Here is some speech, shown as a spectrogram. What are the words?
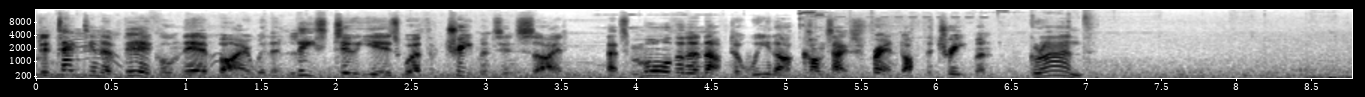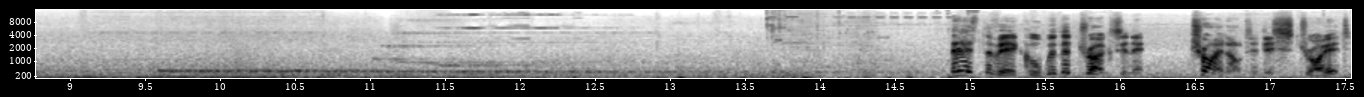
I'm detecting a vehicle nearby with at least two years' worth of treatments inside. That's more than enough to wean our contact's friend off the treatment. Grand. There's the vehicle with the drugs in it. Try not to destroy it.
